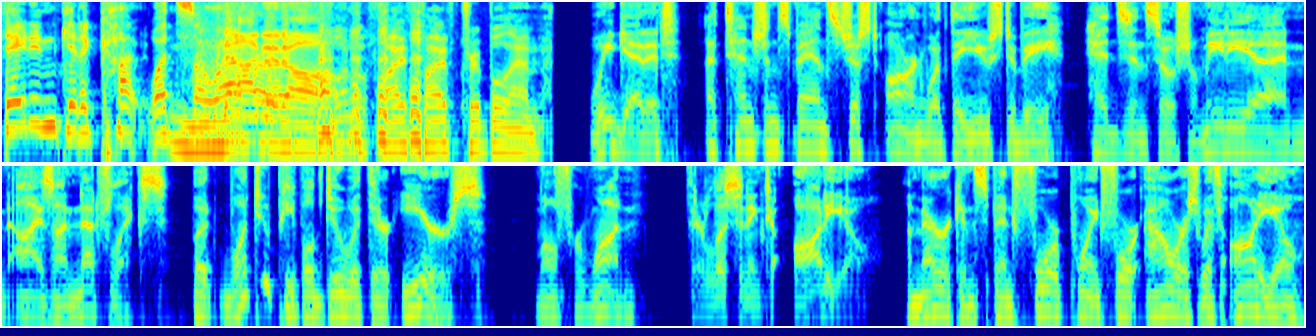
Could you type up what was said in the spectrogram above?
they didn't get a cut whatsoever Not at all. 1055 Triple M. We get it. Attention spans just aren't what they used to be heads in social media and eyes on Netflix. But what do people do with their ears? Well, for one, they're listening to audio. Americans spend 4.4 hours with audio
